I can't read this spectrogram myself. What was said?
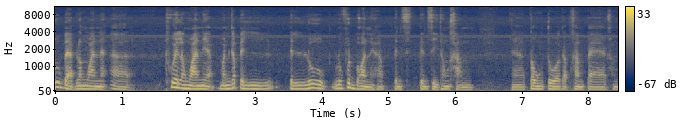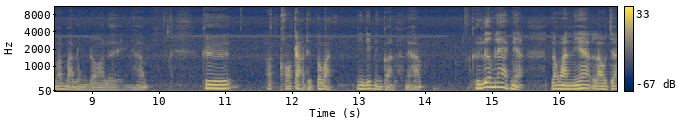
รูปแบบรางวัลนะถ้วยรางวัลเนี่ยมันก็เป็นเป็นรูปรูปฟุตบอลนะครับ เป็นเป็นสีทองคำนะตรงตัวกับคำแปลคำว่าบาลงดอเลยนะครับ คือขอกล่าวถึงประวัตินิดนิดหนึ่งก่อนนะครับ คือเริ่มแรกเนี่ยรางวัลนี้เราจะ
